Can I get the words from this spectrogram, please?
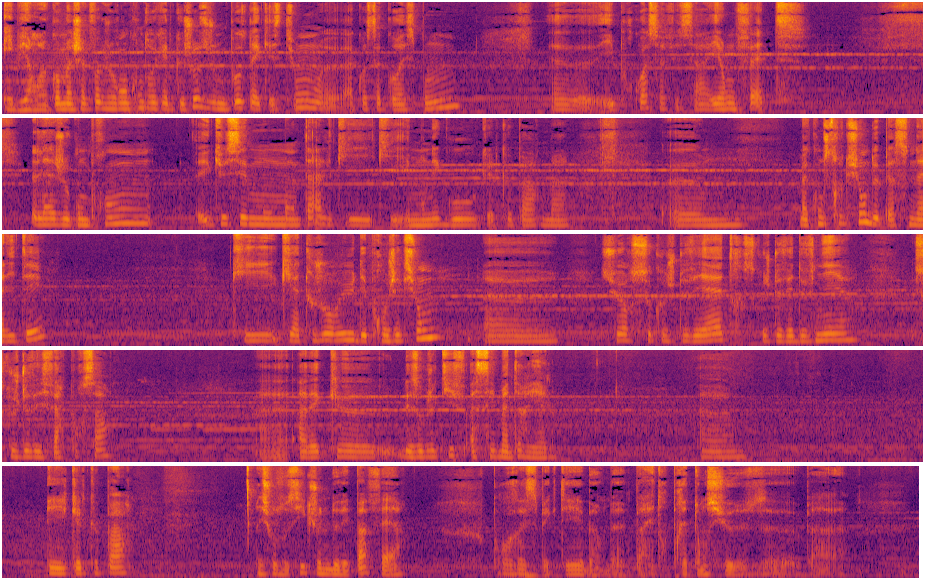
Eh bien, comme à chaque fois que je rencontre quelque chose, je me pose la question à quoi ça correspond et pourquoi ça fait ça. Et en fait, là, je comprends que c'est mon mental qui, qui est mon ego quelque part, ma, euh, ma construction de personnalité qui, qui a toujours eu des projections euh, sur ce que je devais être, ce que je devais devenir, ce que je devais faire pour ça euh, avec des objectifs assez matériels. Et quelque part, des choses aussi que je ne devais pas faire pour respecter, ben, ben, pas être prétentieuse, euh, pas,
